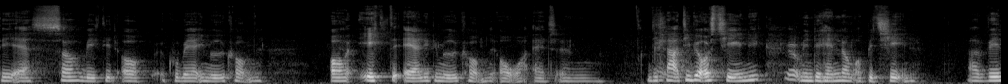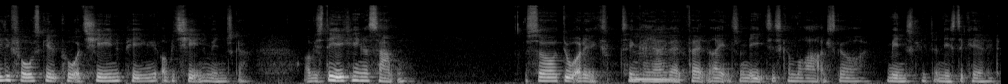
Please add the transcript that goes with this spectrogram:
det er så vigtigt at kunne være imødekommende, og ægte ærligt imødekommende over, at øh, det er klart, de vil også tjene, ikke? men det handler om at betjene. Der er vældig forskel på at tjene penge og betjene mennesker. Og hvis det ikke hænger sammen, så dur det ikke, tænker mm. jeg i hvert fald, rent sådan etisk og moralsk og menneskeligt og næstekærligt.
